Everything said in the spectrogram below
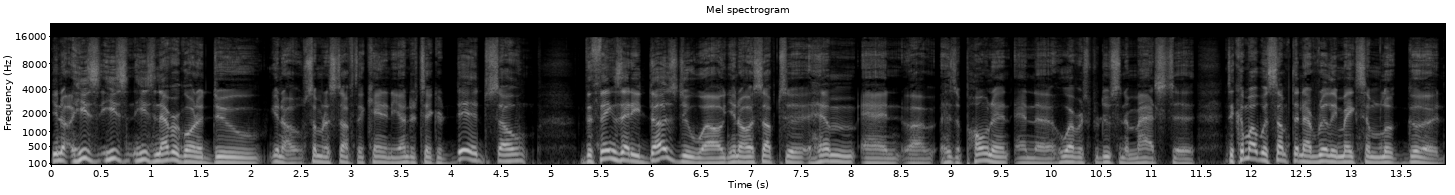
you know, he's he's he's never going to do you know some of the stuff that Kane and the Undertaker did. So the things that he does do well, you know, it's up to him and uh, his opponent and uh, whoever's producing the match to to come up with something that really makes him look good,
